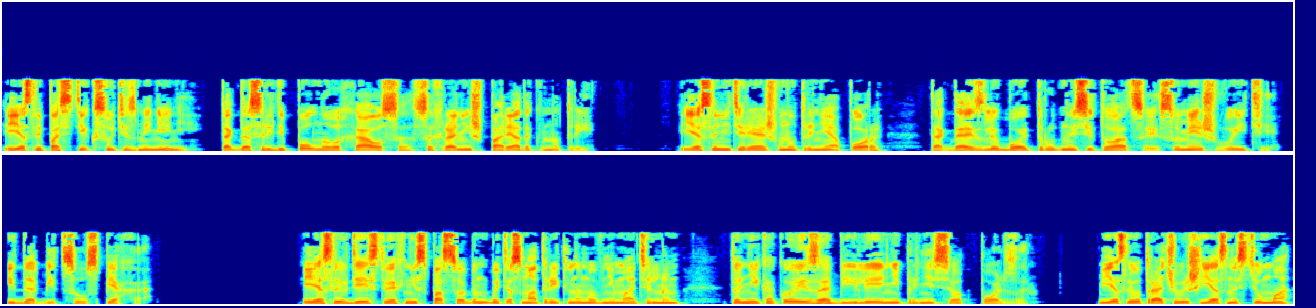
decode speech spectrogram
Если постиг суть изменений, тогда среди полного хаоса сохранишь порядок внутри. Если не теряешь внутренние опоры, тогда из любой трудной ситуации сумеешь выйти и добиться успеха. Если в действиях не способен быть осмотрительным и внимательным — то никакое изобилие не принесет пользы. Если утрачиваешь ясность ума,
